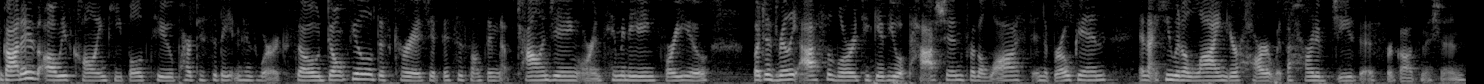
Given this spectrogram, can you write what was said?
God is always calling people to participate in His work, so don't feel discouraged if this is something that's challenging or intimidating for you, but just really ask the Lord to give you a passion for the lost and the broken, and that He would align your heart with the heart of Jesus for God's mission.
